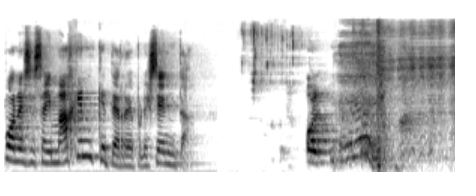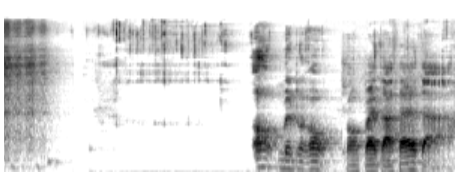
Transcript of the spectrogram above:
pones esa imagen que te representa. Oh, me he regado. Con petaceta.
